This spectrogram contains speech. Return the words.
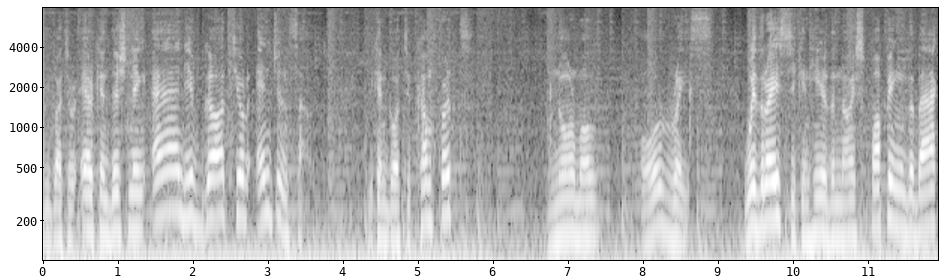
You've got your air conditioning and you've got your engine sound. You can go to comfort normal or race. With race you can hear the nice popping in the back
